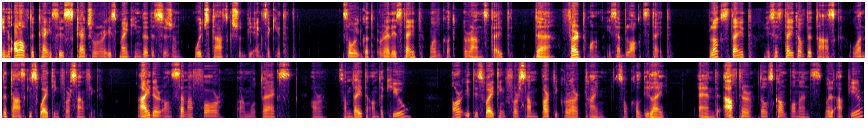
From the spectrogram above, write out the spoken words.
In all of the cases, scheduler is making the decision which task should be executed. So we've got ready state, we've got run state. The third one is a blocked state. Blocked state is a state of the task when the task is waiting for something, either on semaphore or mutex or some data on the queue, or it is waiting for some particular time, so-called delay. And after those components will appear,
